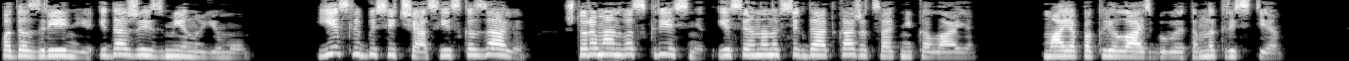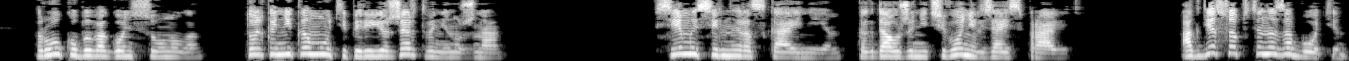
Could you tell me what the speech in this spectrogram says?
подозрения и даже измену ему. Если бы сейчас ей сказали, что Роман воскреснет, если она навсегда откажется от Николая, Майя поклялась бы в этом на кресте. Руку бы в огонь сунула. Только никому теперь ее жертва не нужна. Все мы сильны раскаянием, когда уже ничего нельзя исправить. А где, собственно, Заботин?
